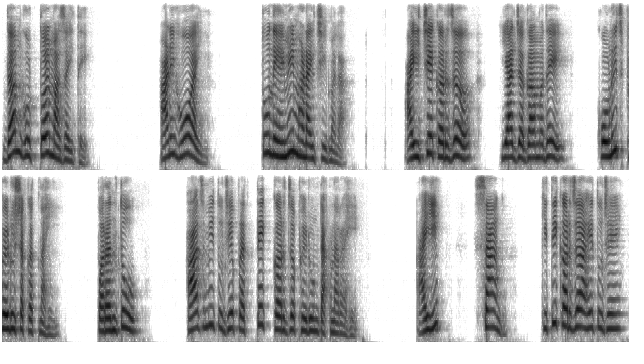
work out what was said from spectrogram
दम घुटतोय माझा इथे. आणि हो आई तू नेहमी म्हणायची मला. आईचे कर्ज या जगामध्ये कोणीच फेडू शकत नाही. परंतु आज मी तुझे प्रत्येक कर्ज फेडून टाकणार आहे. आई सांग किती कर्ज आहे तुझे?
